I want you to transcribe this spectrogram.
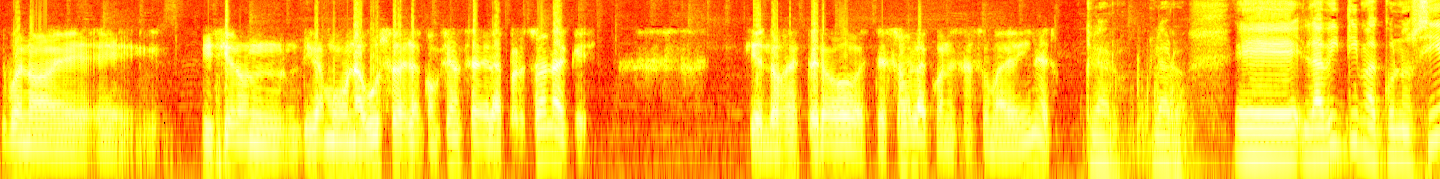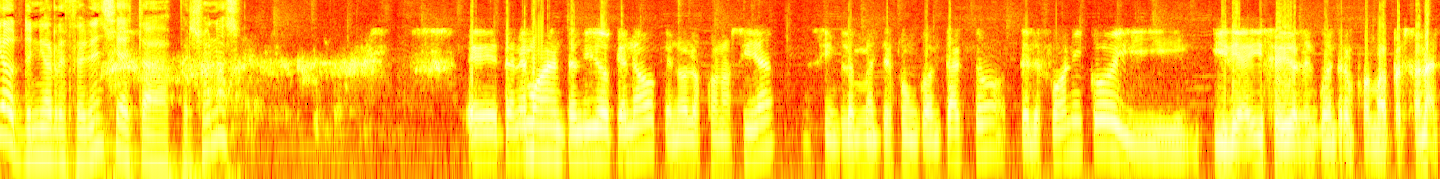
bueno eh, eh, hicieron digamos un abuso de la confianza de la persona que que los esperó este, sola con esa suma de dinero. Claro, claro. ¿La víctima conocía o tenía referencia a estas personas? Eh, tenemos entendido que no, que no los conocía, simplemente fue un contacto telefónico y, de ahí se dio el encuentro en forma personal.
